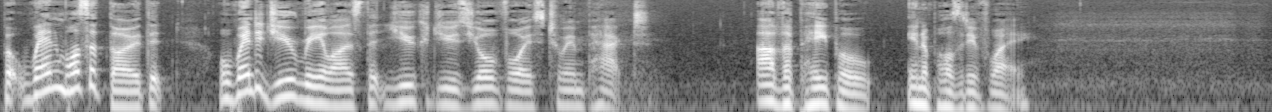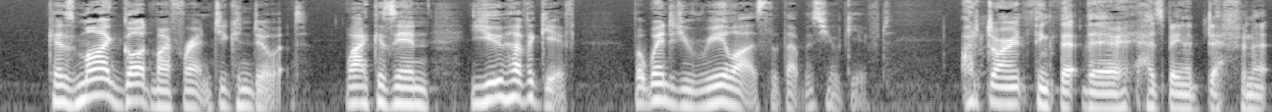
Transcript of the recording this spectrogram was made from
But when was it though that, or when did you realize that you could use your voice to impact other people in a positive way? Because my God, my friend, you can do it. Like, as in, you have a gift. But when did you realize that that was your gift? I don't think that there has been a definite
